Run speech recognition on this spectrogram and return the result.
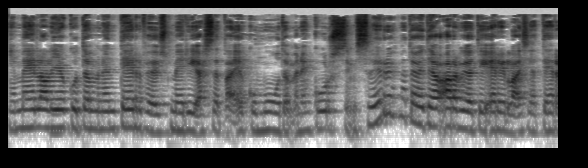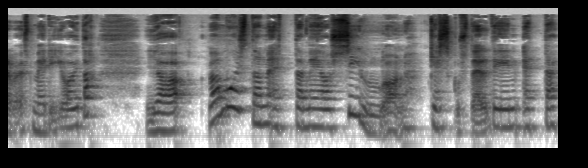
ja meillä oli joku tämmöinen terveysmediassa tai joku muu tämmöinen kurssi, missä oli ryhmätöitä ja arvioitiin erilaisia terveysmedioita. Ja mä muistan, että me jo silloin keskusteltiin, että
